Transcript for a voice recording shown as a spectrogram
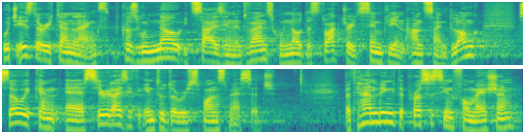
which is the return length, because we know its size in advance, we know the structure is simply an unsigned long, so we can uh, serialize it into the response message. But handling the process information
